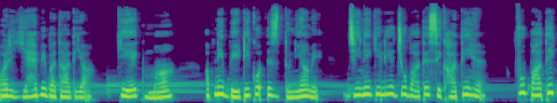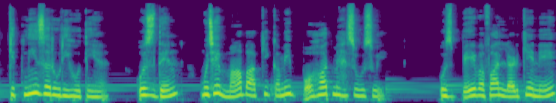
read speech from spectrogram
और यह भी बता दिया कि एक माँ अपनी बेटी को इस दुनिया में जीने के लिए जो बातें सिखाती हैं, वो बातें कितनी ज़रूरी होती हैं। उस दिन मुझे माँ बाप की कमी बहुत महसूस हुई। उस बेवफा लड़के ने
